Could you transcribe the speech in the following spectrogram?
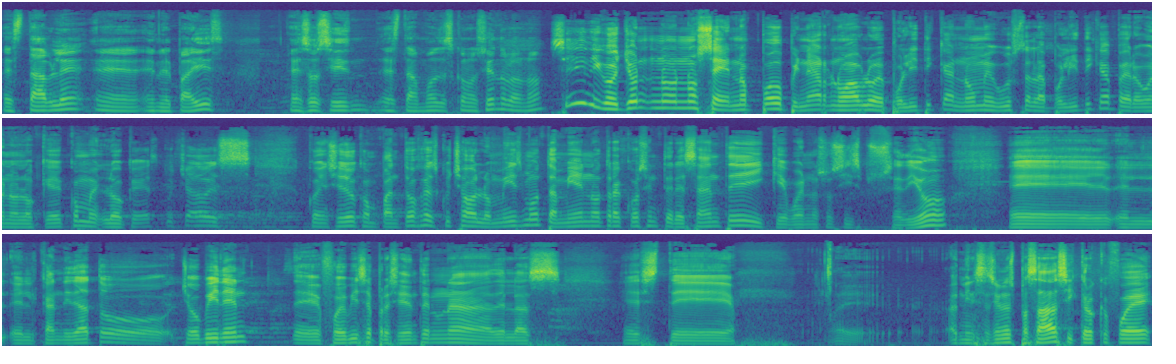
estable en, en el país. Eso sí, estamos desconociéndolo, ¿no? Sí, digo, yo no, no sé, no puedo opinar, no hablo de política, no me gusta la política, pero bueno, lo que he, lo que he escuchado es, coincido con Pantoja, he escuchado lo mismo. También otra cosa interesante y que bueno, eso sí sucedió, eh, el, el candidato Joe Biden eh, fue vicepresidente en una de las este, eh, administraciones pasadas y creo que fue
